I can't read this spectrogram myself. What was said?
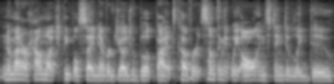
no matter how much people say never judge a book by its cover, it's something that we all instinctively do.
